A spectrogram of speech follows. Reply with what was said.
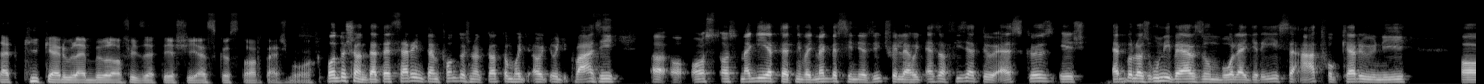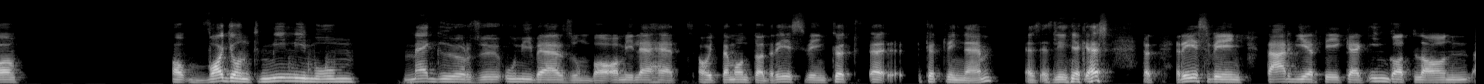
tehát kikerül ebből a fizetési eszköztartásból. Pontosan, tehát ezt szerintem fontosnak tartom, hogy, hogy, hogy kvázi azt, azt megértetni, vagy megbeszélni az ügyféle, hogy ez a fizető eszköz, és ebből az univerzumból egy része át fog kerülni a, a vagyont minimum megőrző univerzumba, ami lehet, ahogy te mondtad, részvény, köt, kötvény nem, ez, ez lényeges, Tehát részvény, tárgyértékek, ingatlan,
